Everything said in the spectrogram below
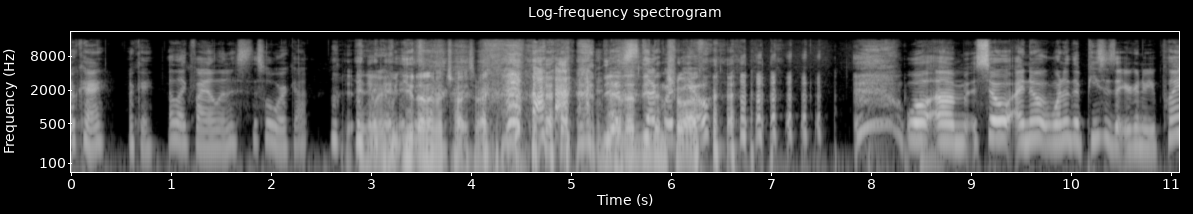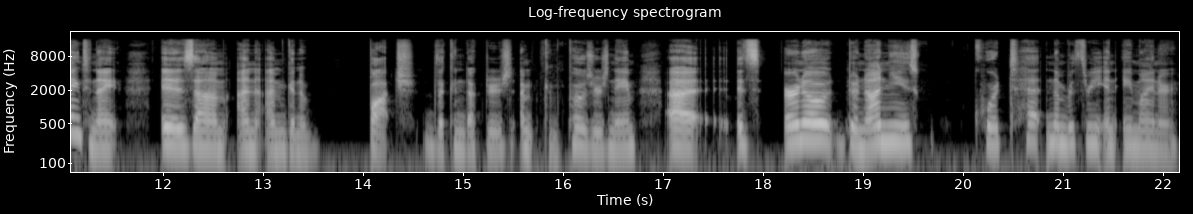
Okay, okay. I like violinists. This will work out. Yeah, anyway, you don't have a choice, right? the I'm other stuck didn't show up. well, um, so I know one of the pieces that you're going to be playing tonight is, um, and I'm going to botch the conductor's, um, composer's name. Uh, it's Erno Dohnányi's Quartet Number Three in A minor.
